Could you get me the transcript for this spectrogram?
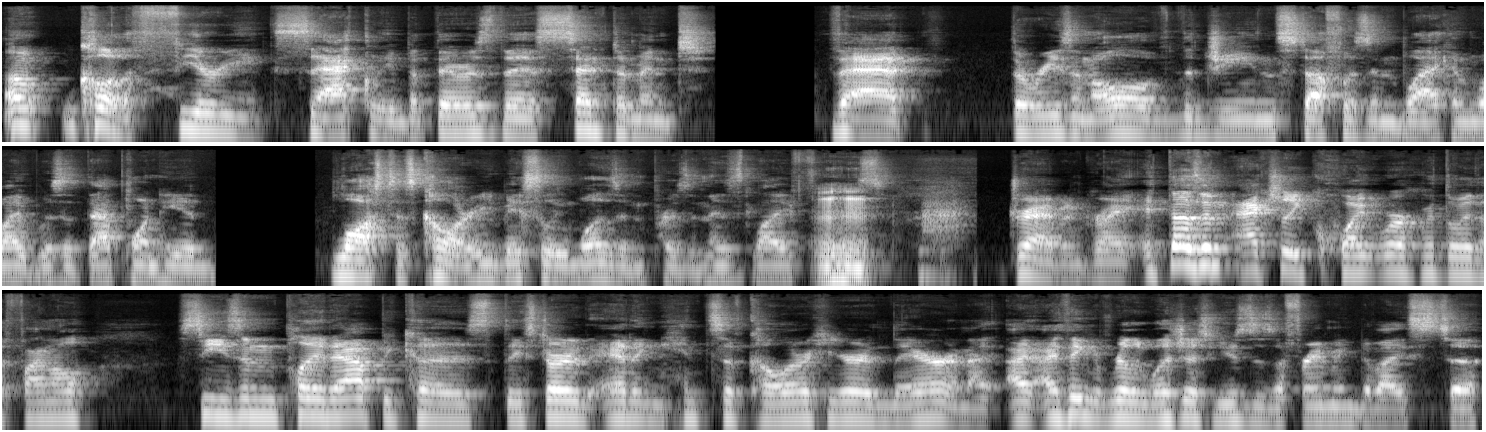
i don't call it a theory exactly but there was this sentiment that the reason all of the gene stuff was in black and white was at that point he had lost his color he basically was in prison his life was drab and gray it doesn't actually quite work with the way the final season played out because they started adding hints of color here and there and i, I think it really was just used as a framing device to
